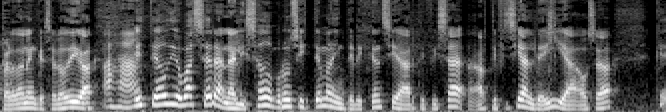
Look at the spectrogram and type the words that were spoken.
perdonen que se lo diga. Ajá. Este audio va a ser analizado por un sistema de inteligencia artificial, artificial de IA, o sea, que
